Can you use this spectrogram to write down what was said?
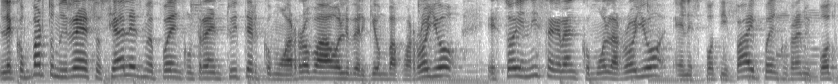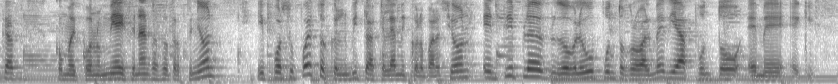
Le comparto mis redes sociales, me pueden encontrar en Twitter como arroba oliver-arroyo, estoy en Instagram como Hola Arroyo, en Spotify pueden encontrar mi podcast como Economía y Finanzas Otra Opinión y por supuesto que lo invito a que lea mi colaboración en www.globalmedia.mx.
